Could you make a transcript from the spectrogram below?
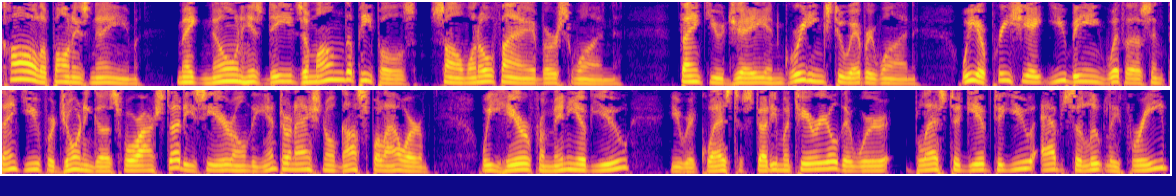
Call upon His name. Make known His deeds among the peoples. Psalm 105 verse 1. Thank you, Jay, and greetings to everyone. We appreciate you being with us and thank you for joining us for our studies here on the International Gospel Hour. We hear from many of you. You request study material that we're blessed to give to you absolutely free.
